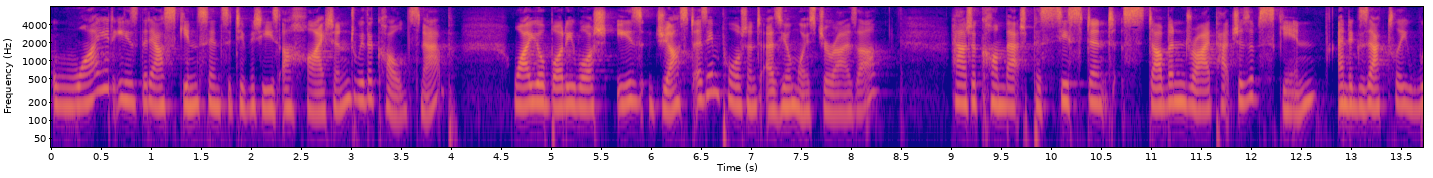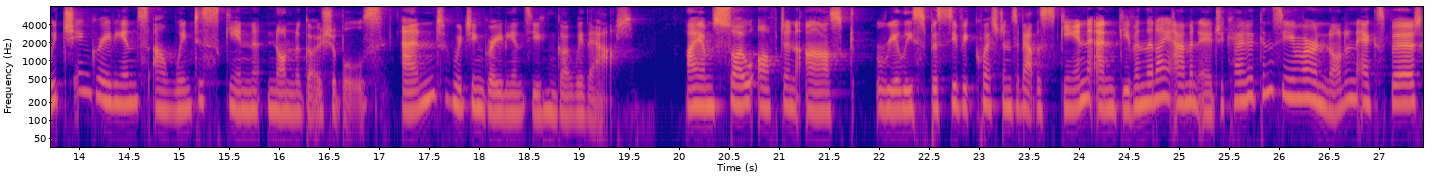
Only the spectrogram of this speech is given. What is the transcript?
why it is that our skin sensitivities are heightened with a cold snap, why your body wash is just as important as your moisturizer, how to combat persistent, stubborn dry patches of skin, and exactly which ingredients are winter skin non negotiables, and which ingredients you can go without. I am so often asked really specific questions about the skin, and given that I am an educated consumer and not an expert,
